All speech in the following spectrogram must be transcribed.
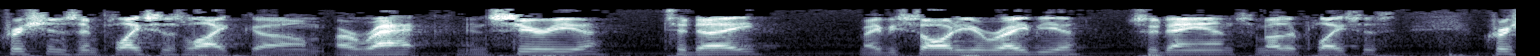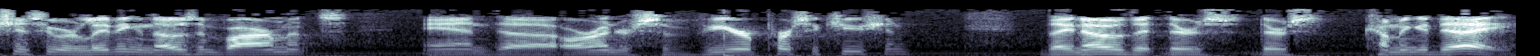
Christians in places like um, Iraq and Syria today, maybe Saudi Arabia, Sudan, some other places, Christians who are living in those environments and uh, are under severe persecution, they know that there's there's coming a day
